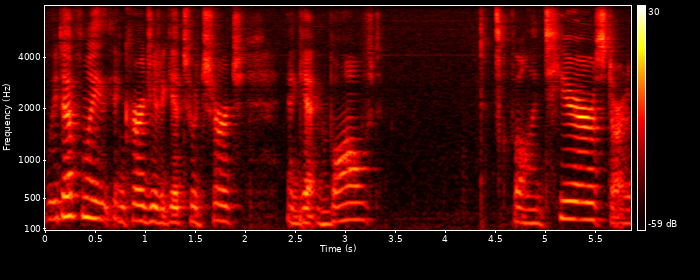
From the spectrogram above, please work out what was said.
we definitely encourage you to get to a church and get involved. Volunteer, start a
